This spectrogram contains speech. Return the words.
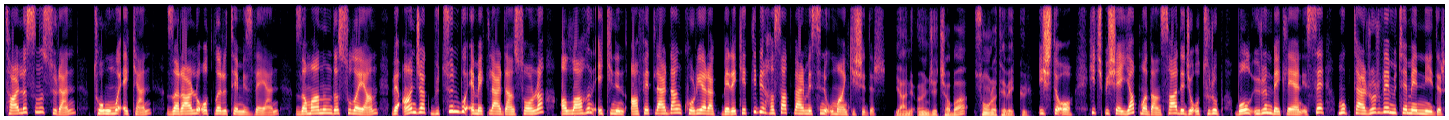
Tarlasını süren, tohumu eken, zararlı otları temizleyen, zamanında sulayan ve ancak bütün bu emeklerden sonra Allah'ın ekinin afetlerden koruyarak bereketli bir hasat vermesini uman kişidir. Yani önce çaba, sonra tevekkül. İşte o, hiçbir şey yapmadan sadece oturup bol ürün bekleyen ise mukterrur ve mütemennidir.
